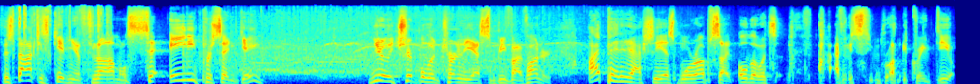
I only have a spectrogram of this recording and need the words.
The stock is giving you a phenomenal 80% gain nearly triple the return of the S&P 500. I bet it actually has more upside, although it's obviously run a great deal.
